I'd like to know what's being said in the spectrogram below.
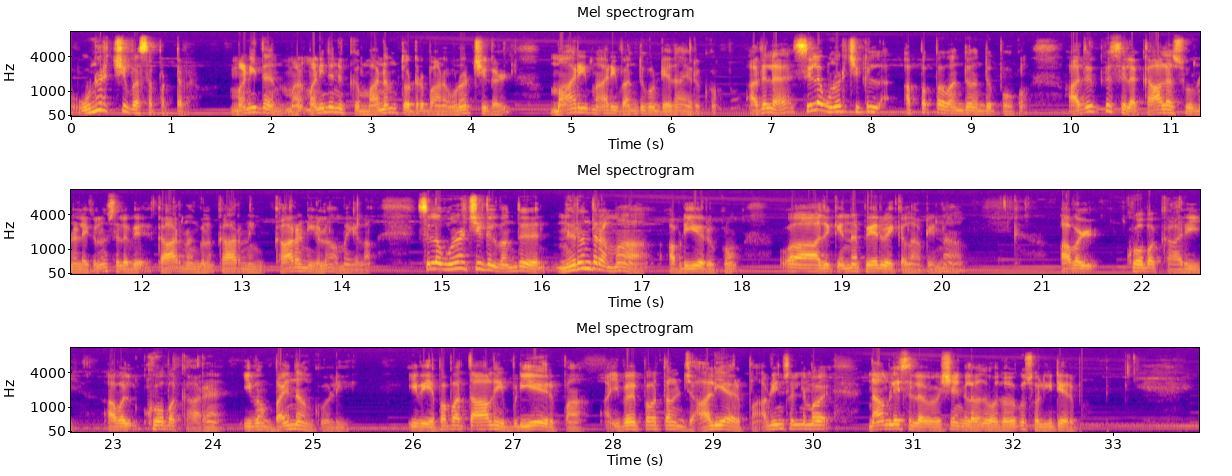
உணர்ச்சி வசப்பட்டவன் மனிதன் ம மனிதனுக்கு மனம் தொடர்பான உணர்ச்சிகள் மாறி மாறி வந்து கொண்டே தான் இருக்கும். அதில் சில உணர்ச்சிகள் அப்பப்போ வந்து வந்து போகும். அதுக்கு சில கால சூழ்நிலைகளும் சில வே காரணங்களும் காரணி காரணிகளும் அமையலாம். சில உணர்ச்சிகள் வந்து நிரந்தரமாக அப்படியே இருக்கும். அதுக்கு என்ன பேர் வைக்கலாம் அப்படின்னா அவள் கோபக்காரி அவள் கோபக்காரன் இவன் பயந்தாங்கோலி இவன் எப்போ பார்த்தாலும் இப்படியே இருப்பான். இவன் எப்போ பார்த்தாலும் ஜாலியாக இருப்பான் அப்படின்னு சொல்லி நம்ம நாமளே சில விஷயங்களை வந்து ஒருத்தருக்கும் சொல்லிக்கிட்டே இருப்போம்.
